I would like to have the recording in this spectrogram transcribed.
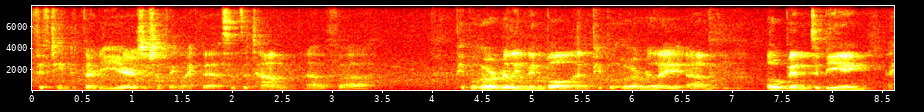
15 to 30 years or something like this. It's a town of uh, people who are really nimble and people who are really um, open to being, I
